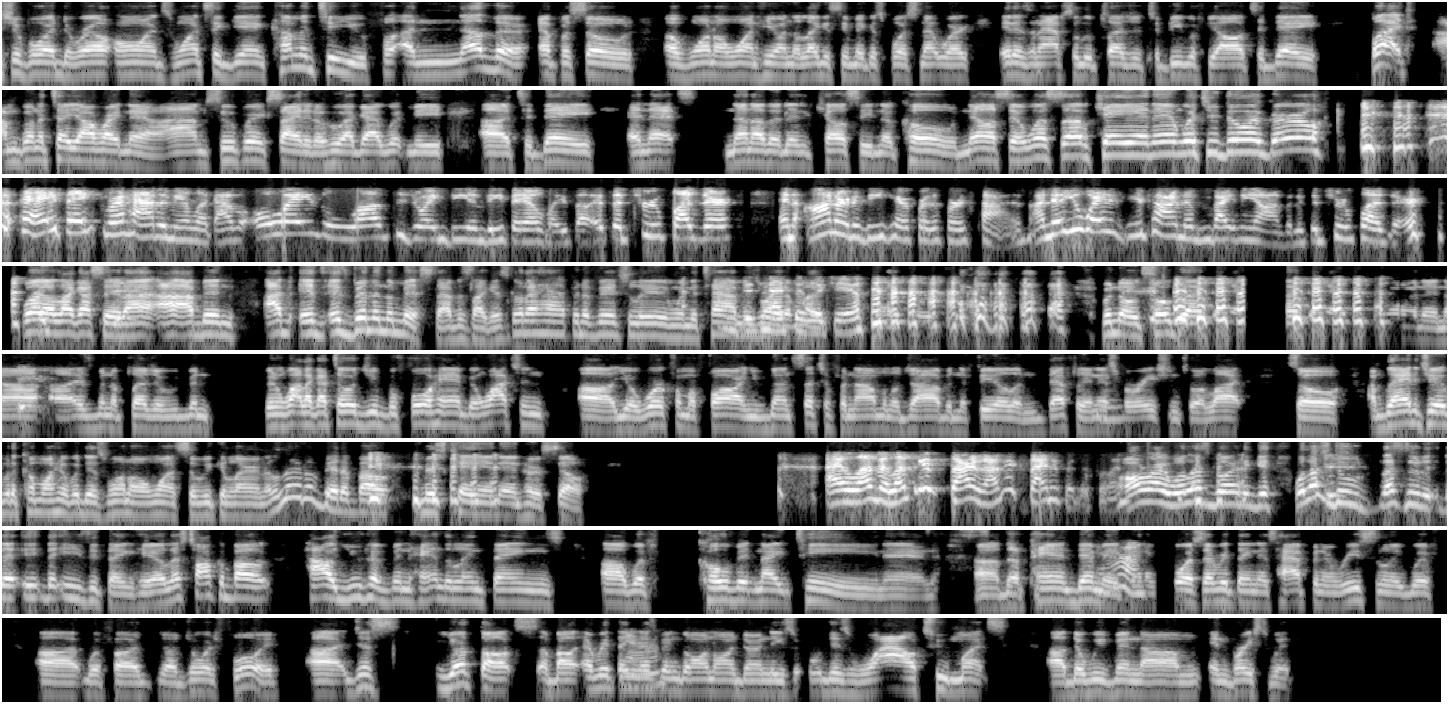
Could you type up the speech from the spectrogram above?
It's your boy Darrell Owens once again coming to you for another episode of One on One here on the Legacy Maker Sports Network. It is an absolute pleasure to be with y'all today. But I'm going to tell y'all right now, I'm super excited of who I got with me uh, today, and that's none other than Kelsey Nicole Nelson. What's up, KNN? What you doing, girl? hey, thanks for having me. Look, I've always loved to join DMV family, so it's a true pleasure an honor to be here for the first time. I know you waited your time to invite me on, but it's a true pleasure. well, like I said, I, I have been I've it, has been in the midst. I was like, it's gonna happen eventually, and when the time I'm is right, I'm like, with you. but no, so glad. and uh, uh, it's been a pleasure. We've been been like I told you beforehand, been watching uh, your work from afar, and you've done such a phenomenal job in the field, and definitely an mm-hmm. inspiration to a lot. So I'm glad that you're able to come on here with this one on one so we can learn a little bit about Miss K and herself. I love it. Let's get started. I'm excited for this one. All right. Well, let's go ahead and get. Well, let's do let's do the, the, the easy thing here. Let's talk about how you have been handling things uh, with COVID nineteen and uh, the pandemic, yeah. and of course everything that's happening recently with uh, with uh, George Floyd. Uh, just your thoughts about everything yeah. that's been going on during these this wild two months uh, that we've been um, embraced with.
